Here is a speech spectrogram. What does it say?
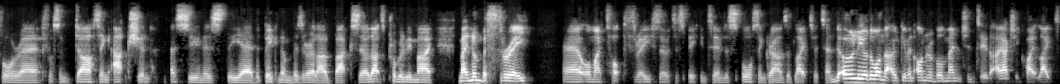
for uh, for some darting action as soon as the uh, the big numbers are allowed back. So that's probably my my number three. Uh, or my top three, so to speak, in terms of sporting grounds I'd like to attend. The only other one that I'd give an honourable mention to that I actually quite liked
